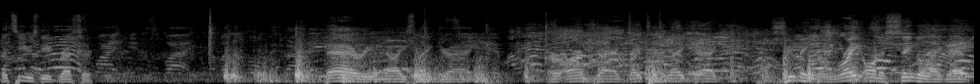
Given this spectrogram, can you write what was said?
Let's see who's the aggressor. Very nice leg drag, or arm drag, right to the leg drag. Shoemaker right on a single leg, man.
